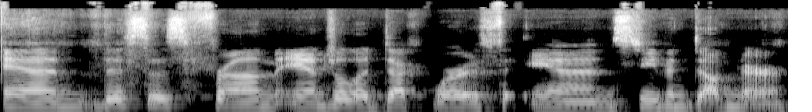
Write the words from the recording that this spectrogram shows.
And this is from Angela Duckworth and Stephen Dubner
